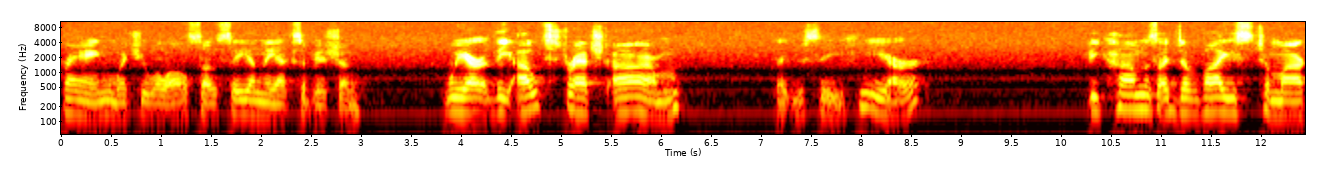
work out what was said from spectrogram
Crane, which you will also see in the exhibition, where the outstretched arm that you see here becomes a device to mark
